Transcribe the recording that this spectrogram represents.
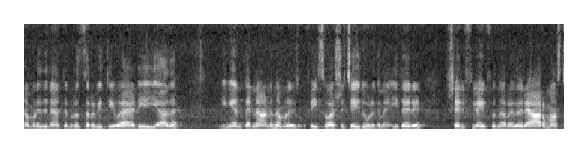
നമ്മൾ ഇതിനകത്ത് പ്രിസർവേറ്റീവ് ആഡ് ചെയ്യാതെ ഇങ്ങനെ തന്നെയാണ് നമ്മൾ ഫേസ് വാഷ് ചെയ്ത് കൊടുക്കുന്നത്. ഇതൊരു ഷെൽഫ് ലൈഫ് എന്ന് പറയുന്നത് ഒരു ആറ് മാസത്തോളം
